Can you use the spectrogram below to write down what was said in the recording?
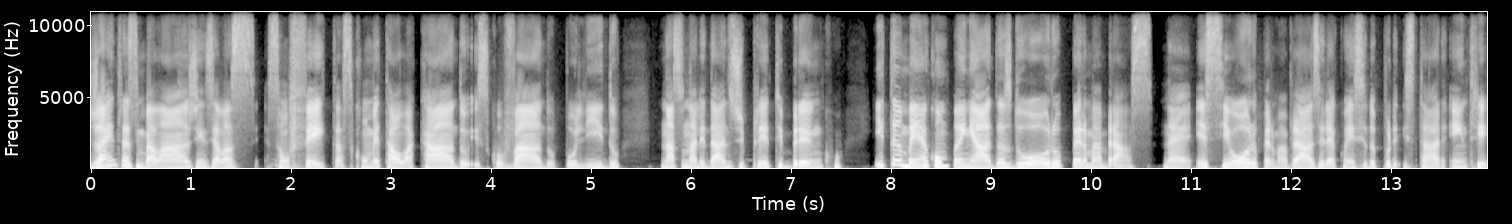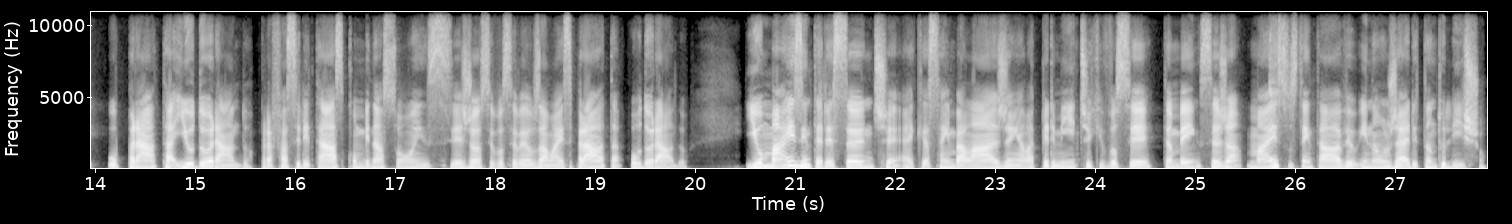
Já entre as embalagens, elas são feitas com metal lacado, escovado, polido. nas tonalidades de preto e branco e também acompanhadas do ouro permabras, né? Esse ouro permabras ele é conhecido por estar entre o prata e o dourado, para facilitar as combinações, seja se você vai usar mais prata ou dourado. E o mais interessante é que essa embalagem ela permite que você também seja mais sustentável e não gere tanto lixo.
